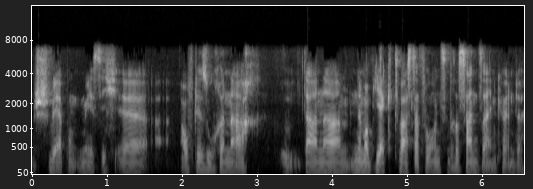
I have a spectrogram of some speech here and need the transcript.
schwerpunktmäßig äh, auf der Suche nach da einer, einem Objekt, was da für uns interessant sein könnte.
